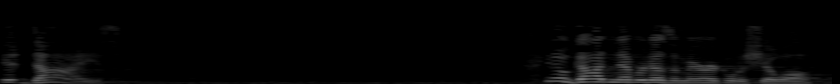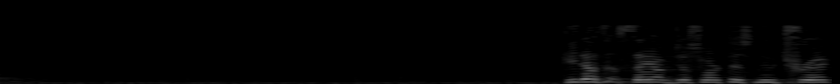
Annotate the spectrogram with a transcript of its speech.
it dies. You know, God never does a miracle to show off. He doesn't say, I've just learned this new trick.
